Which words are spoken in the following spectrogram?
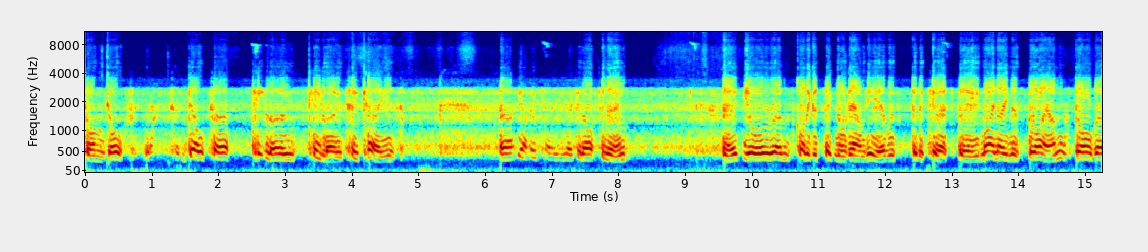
from Golf Delta Kilo Kilo 2Ks. Uh, yeah, okay, uh, good afternoon. Uh, you're um, quite a good signal down here with a bit of QSB. My name is Brian, Bravo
